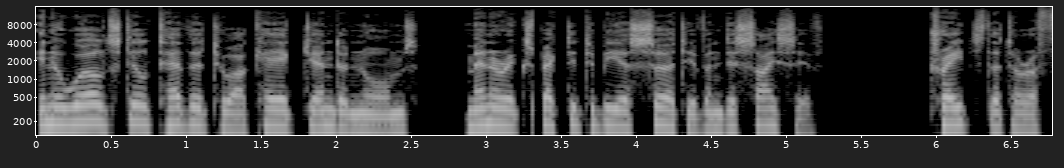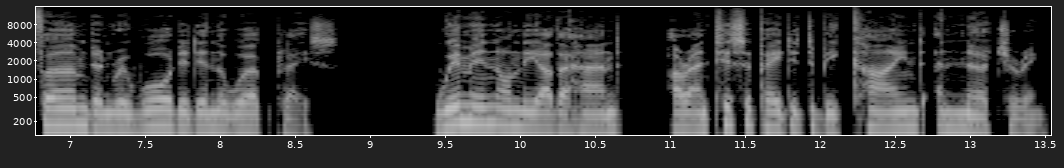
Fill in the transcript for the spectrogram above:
In a world still tethered to archaic gender norms, men are expected to be assertive and decisive, traits that are affirmed and rewarded in the workplace. Women, on the other hand, are anticipated to be kind and nurturing,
